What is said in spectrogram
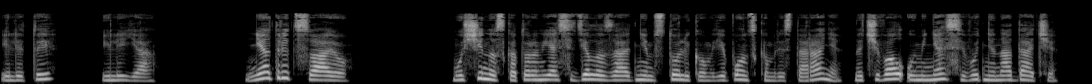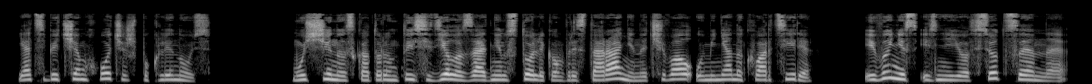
Или ты, или я». «Не отрицаю», Мужчина, с которым я сидела за одним столиком в японском ресторане, ночевал у меня сегодня на даче. Я тебе чем хочешь поклянусь. Мужчина, с которым ты сидела за одним столиком в ресторане, ночевал у меня на квартире и вынес из нее все ценное,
